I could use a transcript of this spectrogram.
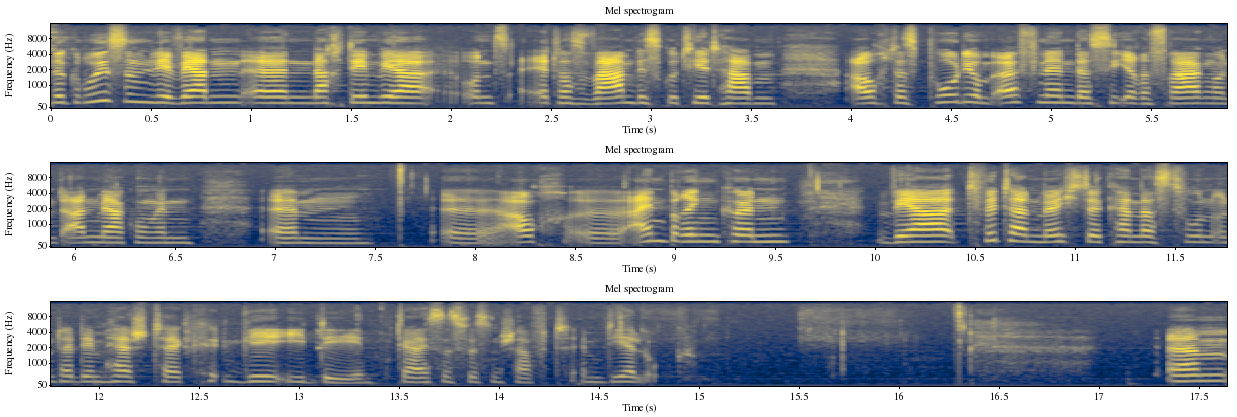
begrüßen. Wir werden, äh, nachdem wir uns etwas warm diskutiert haben, auch das Podium öffnen, dass Sie Ihre Fragen und Anmerkungen ähm, äh, auch äh, einbringen können. Wer twittern möchte, kann das tun unter dem Hashtag GID, Geisteswissenschaft im Dialog. Ähm,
